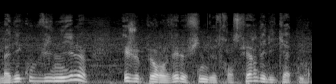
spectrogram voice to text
ma découpe vinyle et je peux enlever le film de transfert délicatement.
